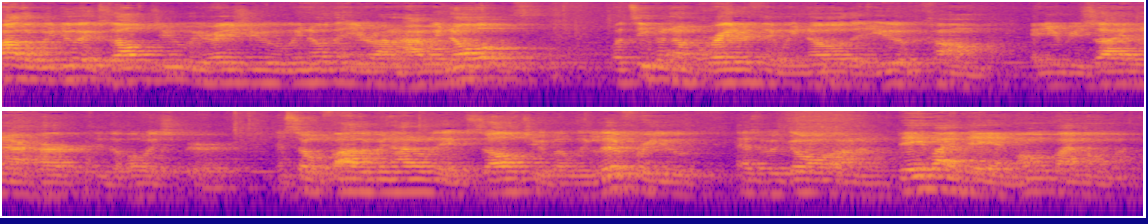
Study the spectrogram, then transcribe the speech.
Father, we do exalt you, we raise you, we know that you're on high. We know what's even a greater thing, we know that you have come and you reside in our heart through the Holy Spirit. And so, Father, we not only exalt you, but we live for you as we go on day by day and moment by moment.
